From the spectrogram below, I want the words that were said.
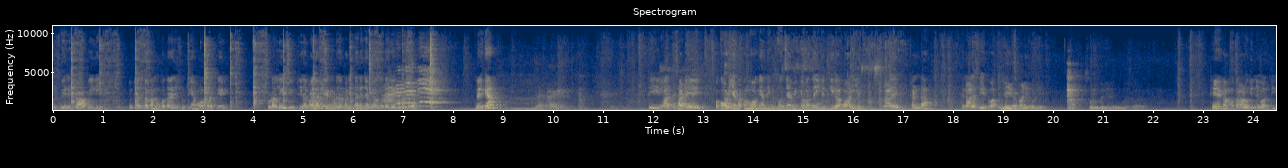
ਤੇ ਸਵੇਰੇ ਚਾਹ ਪੀ ਲਈ। ਕਿਉਂਕਿ ਅੱਜ ਕੱਲ੍ਹ ਤੁਹਾਨੂੰ ਪਤਾ ਹੈ ਜੀ, ਛੁੱਟੀਆਂ ਹੋਣ ਕਰਕੇ ਥੋੜਾ ਲੇਟ ਹੀ ਉੱਠੀਦਾ ਪਹਿਲਾਂ ਵੀ ਲੇਟ ਉੱਠਦੇ ਪਰ ਇਦਾਂ ਦੇ ਜੰਮੇ ਉਦੋਂ ਦੇ ਲੇਟ ਉੱਠਦੇ ਆ ਮਿਲ ਗਿਆ? ਤੇ ਅੱਜ ਸਾਡੇ ਪਕੌੜੀਆਂ ਖਤਮ ਹੋ ਗਈਆਂ ਸੀ ਤੇ ਸੋਚਿਆ ਵੀ ਕਿਉਂ ਨਾ ਦਹੀਂ 'ਚ ਖੀਰਾ ਪਾ ਲਈਏ ਨਾਲੇ ਠੰਡਾ ਤੇ ਨਾਲੇ ਸਿਹਤ ਵਾਸਤੇ ਨੀਂਦ ਚੰਗਾ। ਵਾਲੀ ਹੋ ਗਈ। ਸੋਣ ਵਜੇ ਲੱਗੂਗਾ ਸਵਾਲ ਫੇਰ ਕੰਮ ਕਰਾ ਲਓ ਜਿੰਨੇ ਮਰਜ਼ੀ।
